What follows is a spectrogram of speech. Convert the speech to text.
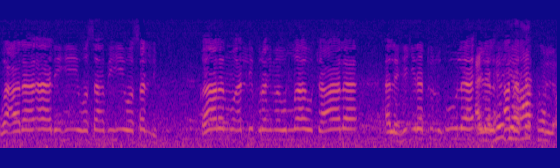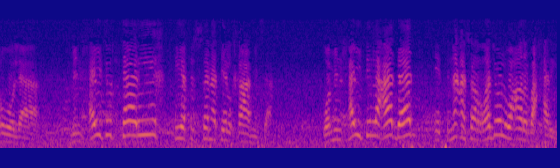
وعلى آله وصحبه وسلم. قال المؤلف رحمه الله تعالى الهجرة الأولى إلى الحبشة الهجرة الأولى. من حيث التاريخ هي في السنة الخامسة. ومن حيث العدد 12 رجل وأربع حريم.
